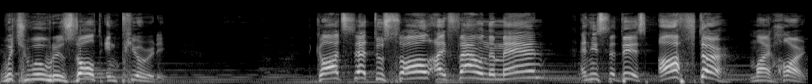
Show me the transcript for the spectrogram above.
which will result in purity. God said to Saul, I found a man and he said this, after my heart.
